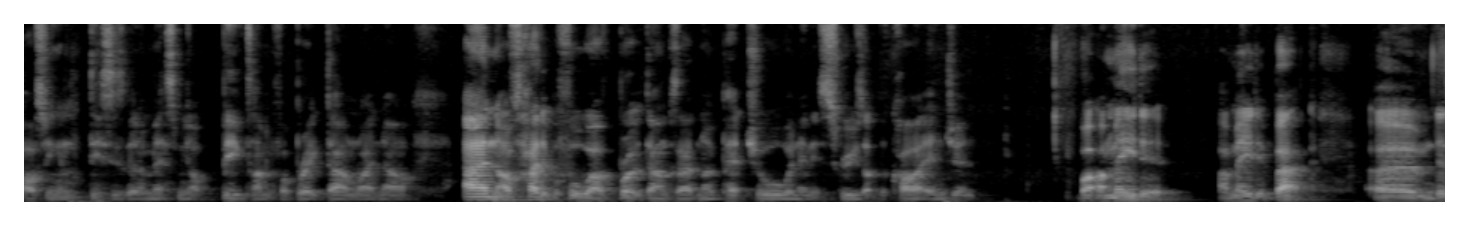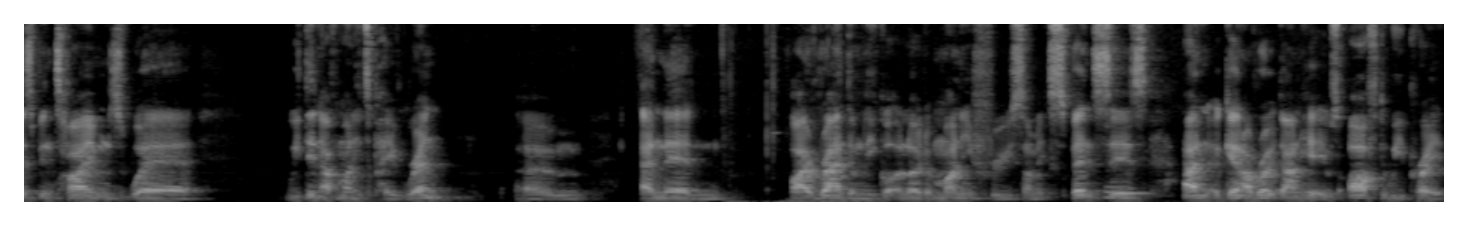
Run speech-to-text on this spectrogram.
I was thinking this is gonna mess me up big time if I break down right now. And I've had it before where I've broke down because I had no petrol, and then it screws up the car engine. But I made it. I made it back. Um, there's been times where we didn't have money to pay rent, um, and then I randomly got a load of money through some expenses. And again, I wrote down here it was after we prayed,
